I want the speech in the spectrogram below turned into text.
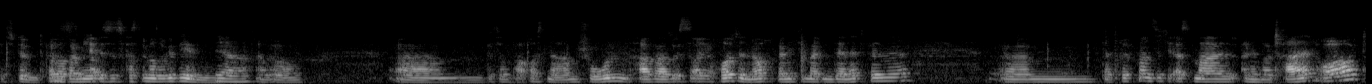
das stimmt. Das Aber bei ist mir ist es fast immer so gewesen. ja, Also Ähm, bis auf ein paar Ausnahmen schon, aber so ist es auch heute noch, wenn ich jemanden sehr nett finde, ähm, dann trifft man sich erstmal an einem neutralen Ort,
